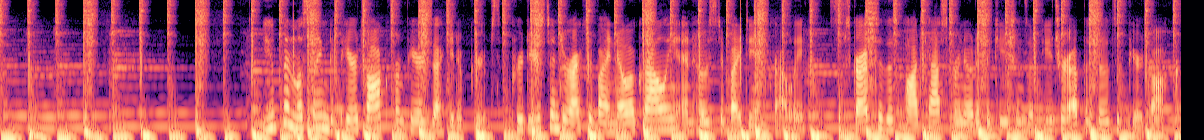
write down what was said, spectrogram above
You've been listening to Peer Talk from Peer Executive Groups, produced and directed by Noah Crowley and hosted by Dan Crowley. Subscribe to this podcast for notifications of future episodes of Peer Talk.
